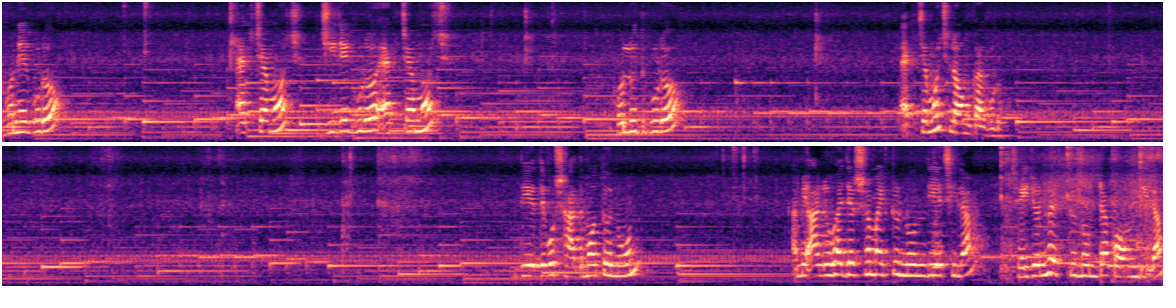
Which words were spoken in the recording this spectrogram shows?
ধনে গুঁড়ো, এক চামচ, জিরে গুঁড়ো, এক চামচ, হলুদ গুঁড়ো, এক চামচ লঙ্কা গুঁড়ো। দিয়ে দেব স্বাদ মতো নুন। আমি আলু ভাজার সময় একটু নুন দিয়েছিলাম, সেই জন্য একটু নুনটা কম দিলাম।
